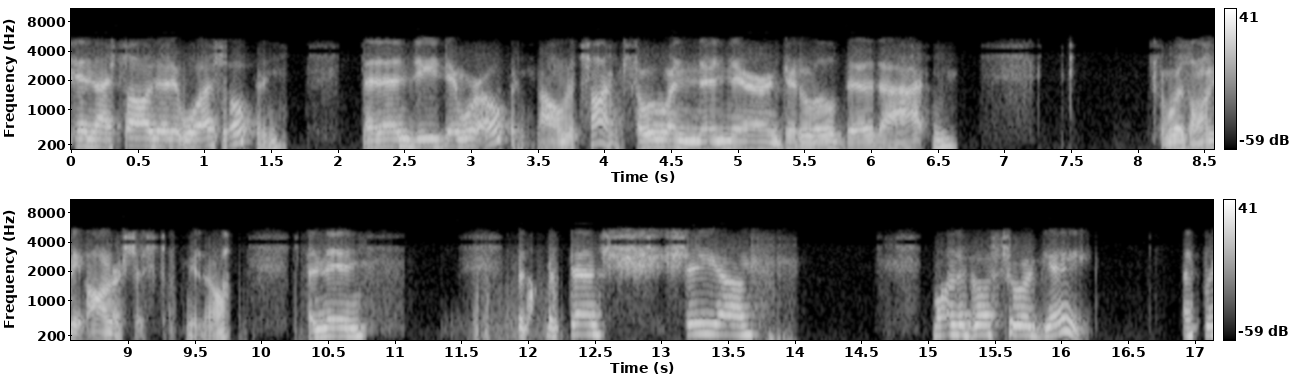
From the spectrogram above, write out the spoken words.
and I saw that it was open. And indeed, they were open all the time. So we went in there and did a little bit of that. And was on the honor system, you know. And then, but but then she um, wanted to go through a gate, and for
